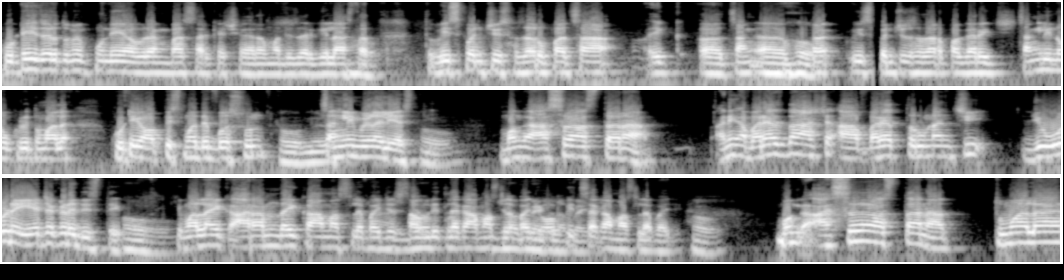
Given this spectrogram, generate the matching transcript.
कुठेही जर तुम्ही पुणे औरंगाबाद सारख्या शहरामध्ये जर गेला असतात हो. तर वीस पंचवीस हजार रुपयाचा एक चांग हो. वीस पंचवीस हजार पगाराची चांगली नोकरी तुम्हाला कुठे ऑफिसमध्ये बसून चांगली मिळाली असते. मग असं असताना आणि बऱ्याचदा अशा बऱ्याच तरुणांची जी ओढ आहे याच्याकडे दिसते. की मला एक आरामदायी काम असलं पाहिजे सावलीतलं काम असलं पाहिजे ऑफिसचं. काम असलं पाहिजे. मग असं असताना तुम्हाला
